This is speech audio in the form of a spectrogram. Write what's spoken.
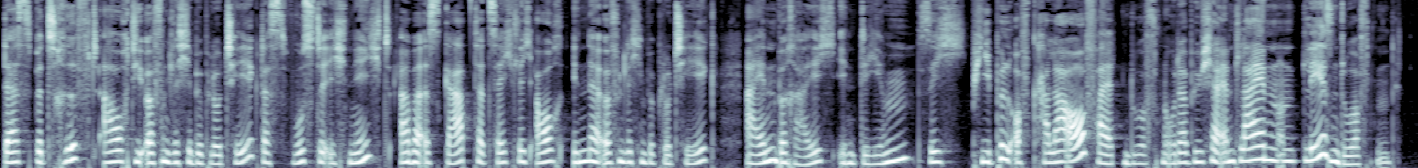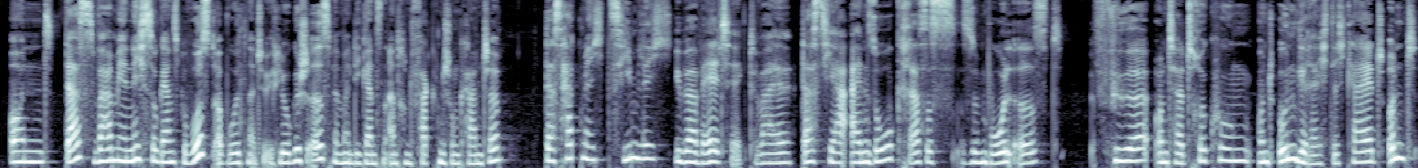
das betrifft auch die öffentliche Bibliothek, das wusste ich nicht, aber es gab tatsächlich auch in der öffentlichen Bibliothek einen Bereich, in dem sich People of Color aufhalten durften oder Bücher entleihen und lesen durften. Und das war mir nicht so ganz bewusst, obwohl es natürlich logisch ist, wenn man die ganzen anderen Fakten schon kannte. Das hat mich ziemlich überwältigt, weil das ja ein so krasses Symbol ist für Unterdrückung und Ungerechtigkeit. Und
